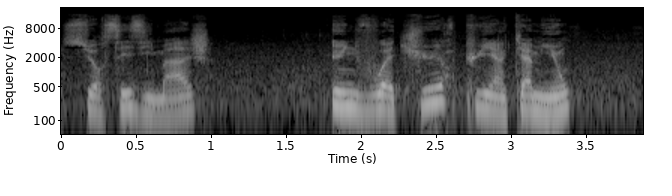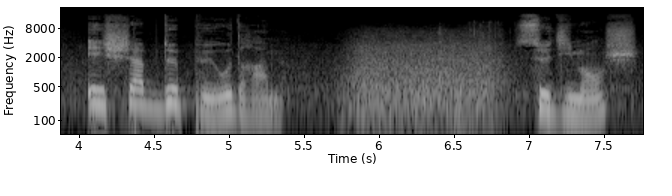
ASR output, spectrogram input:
Sur ces images, une voiture puis un camion échappent de peu au drame. Ce dimanche,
